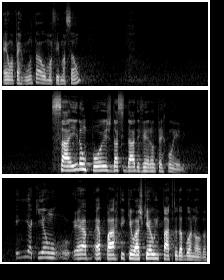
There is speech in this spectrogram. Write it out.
É uma pergunta ou uma afirmação? Saíram, pois, da cidade e vieram ter com ele. E aqui é, um, é, a, é, a, parte que eu acho que é o impacto da Boa Nova.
